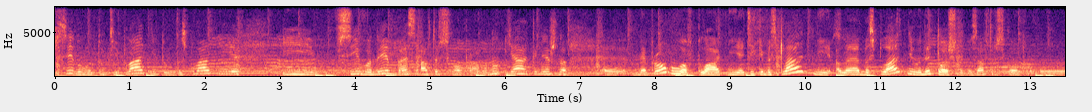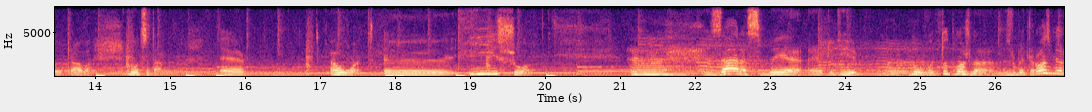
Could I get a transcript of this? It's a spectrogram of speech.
всі, ну тут є платні, тут безплатні є. І всі вони без авторського права. Ну, я, звісно, е, не пробував платні, я тільки безплатні, але безплатні вони точно без авторського пр- права. Ну, це так. А от. Е, і що? Е, зараз ми е, тоді. е, Ну, от тут можна зробити розмір,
